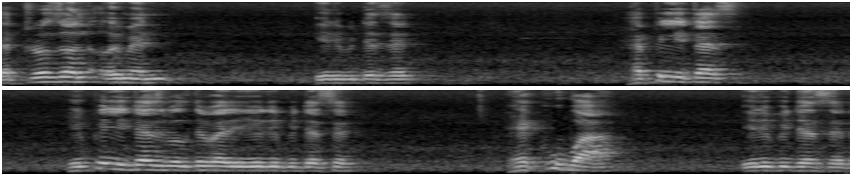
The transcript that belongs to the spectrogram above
ইউরিপিটাসের দ্য ট্রোজন উইমেন ইউরিপিটাসের হ্যাপিলিটাস হিপিলিটাস বলতে পারি ইউরিপিটাসের হেকুবা ইউরিপিটাসের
